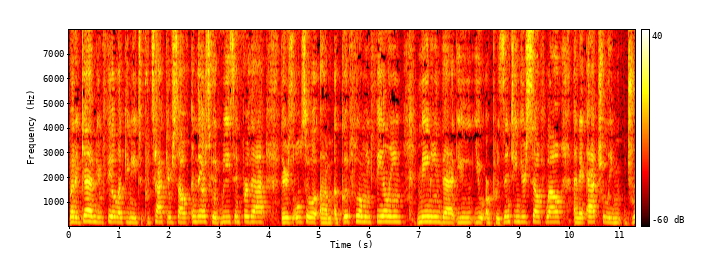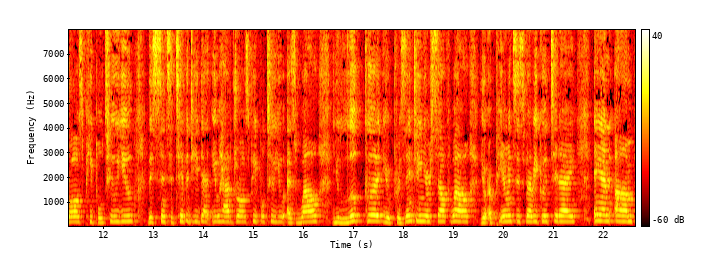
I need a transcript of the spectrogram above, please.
but again, you feel like you need to protect yourself, and there's good reason for that. There's also um, a good flowing feeling, meaning that you you are presenting yourself well, and it actually draws people to you. This sensitivity that you have draws people to you as well. You look good. You're presenting yourself well. Your appearance is very good today. And um,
